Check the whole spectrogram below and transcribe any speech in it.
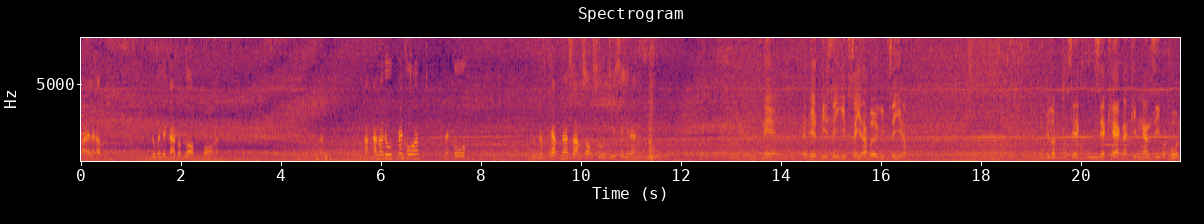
ไปแล้วครับ ดูบรรยากาศรอบๆบอครับ อะอันมาดูแมคโครครับแมคโครดูกับแคปนะ320 GC นะ อันนี้เป็น HPC 24 นะ เบอร์ 24 ครับ เป็นรถเสียเสียแขกนะ ทีมงานสีประโคน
